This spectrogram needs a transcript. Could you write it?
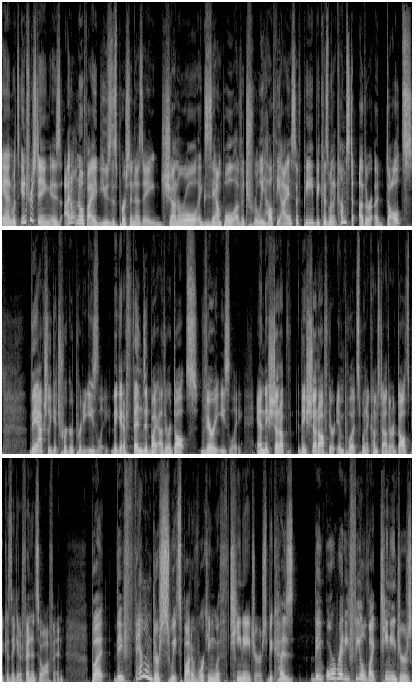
And what's interesting is I don't know if I'd use this person as a general example of a truly healthy ISFP because when it comes to other adults, they actually get triggered pretty easily. They get offended by other adults very easily. And they shut up they shut off their inputs when it comes to other adults because they get offended so often. But they found their sweet spot of working with teenagers because they already feel like teenagers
